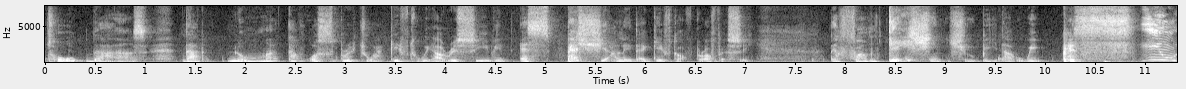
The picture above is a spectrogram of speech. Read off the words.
told us that no matter what spiritual gift we are receiving, especially the gift of prophecy, the foundation should be that we pursue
